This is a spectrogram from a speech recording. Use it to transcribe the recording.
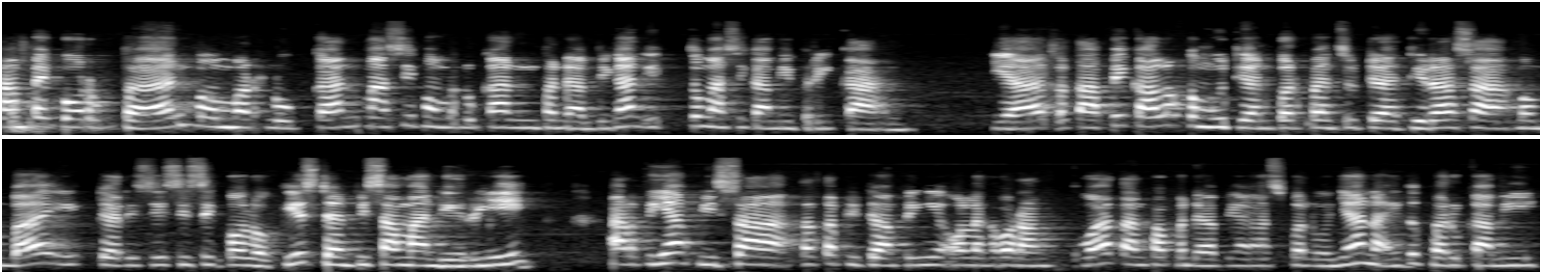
Sampai korban memerlukan masih memerlukan pendampingan itu masih kami berikan ya tetapi kalau kemudian korban sudah dirasa membaik dari sisi psikologis dan bisa mandiri artinya bisa tetap didampingi oleh orang tua tanpa pendampingan sepenuhnya nah itu baru kami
